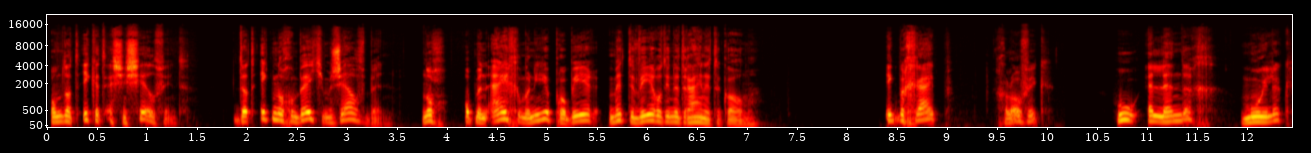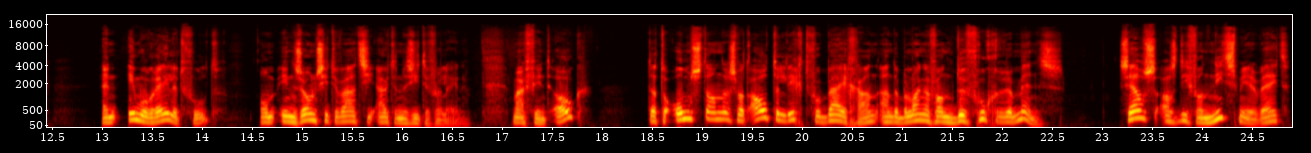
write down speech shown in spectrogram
omdat ik het essentieel vind. Dat ik nog een beetje mezelf ben, nog op mijn eigen manier probeer met de wereld in het reinen te komen. Ik begrijp, geloof ik, hoe ellendig, moeilijk en immoreel het voelt om in zo'n situatie euthanasie te verlenen. Maar vindt ook dat de omstanders wat al te licht voorbij gaan aan de belangen van de vroegere mens. Zelfs als die van niets meer weet,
